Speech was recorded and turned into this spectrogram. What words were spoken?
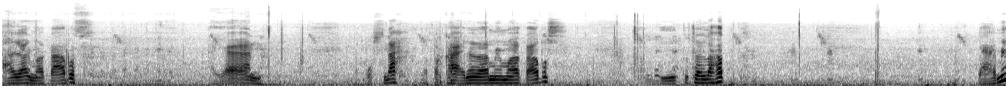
Ayan mga kabos. Ayan. Tapos na. Napakain na namin mga kabos. Dito sa lahat. Dami.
